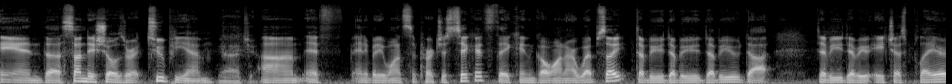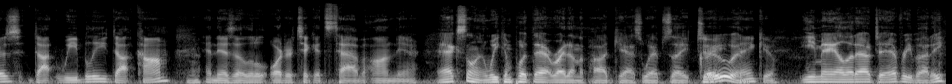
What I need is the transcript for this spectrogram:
And the Sunday shows are at 2 p.m. Gotcha. Um, if anybody wants to purchase tickets, they can go on our website, www.www.hsplayers.weebly.com, and there's a little order tickets tab on there. Excellent. We can put that right on the podcast website too. Great, thank you. Email it out to everybody.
